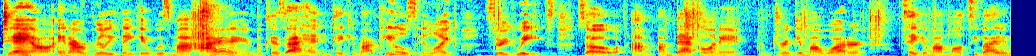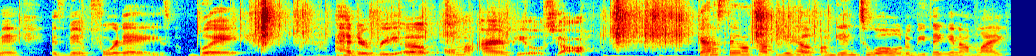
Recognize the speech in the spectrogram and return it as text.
down and I really think it was my iron because I hadn't taken my pills in like three weeks. So I'm, I'm back on it. I'm drinking my water, taking my multivitamin. It's been four days, but I had to re-up on my iron pills, y'all. Gotta stay on top of your health. I'm getting too old to be thinking I'm like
